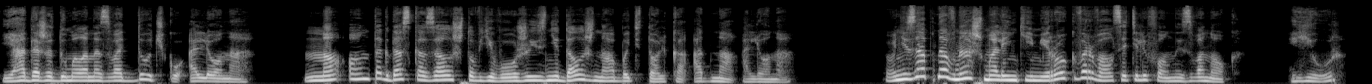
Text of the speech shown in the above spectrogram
Я даже думала назвать дочку Алена. Но он тогда сказал, что в его жизни должна быть только одна Алена. Внезапно в наш маленький мирок ворвался телефонный звонок. «Юр?»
